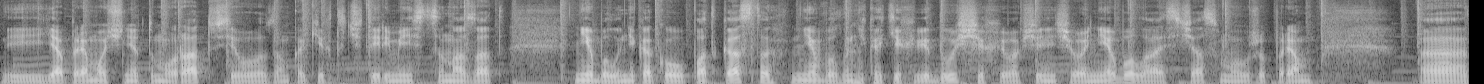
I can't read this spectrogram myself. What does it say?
и я прям очень этому рад. Всего там каких-то четыре месяца назад не было никакого подкаста, не было никаких ведущих и вообще ничего не было, а сейчас мы уже прям э,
